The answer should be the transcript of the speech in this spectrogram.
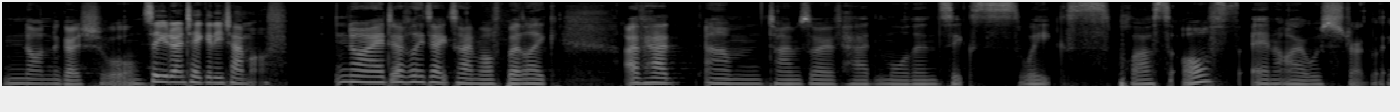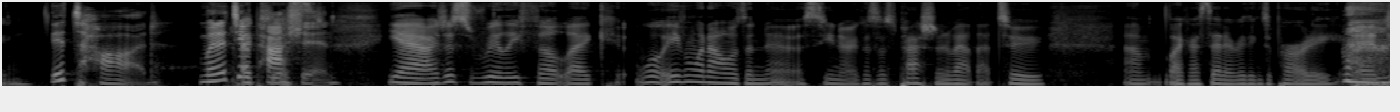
non-negotiable. so you don't take any time off. No, I definitely take time off, but like I've had um times where I've had more than six weeks plus off, and I was struggling. It's hard when it's your I just- passion. Yeah, I just really felt like, well, even when I was a nurse, you know, because I was passionate about that too. Um, like I said, everything's a priority, and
